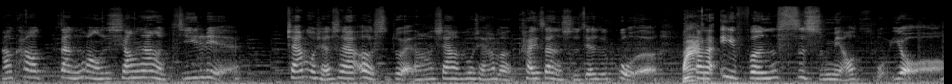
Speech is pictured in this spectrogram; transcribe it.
然后看到战况是相当的激烈。现在目前是在二十队，然后现在目前他们开战的时间是过了大概一分四十秒左右哦。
